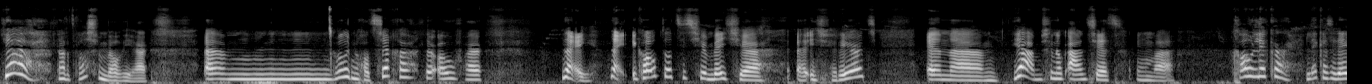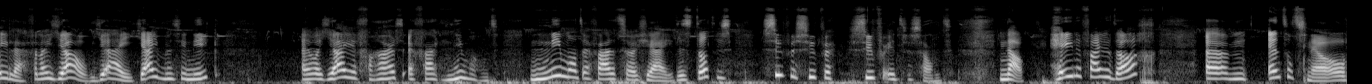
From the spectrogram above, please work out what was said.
ja, nou dat was hem wel weer. Um, wil ik nog wat zeggen erover? Nee, nee. Ik hoop dat dit je een beetje uh, inspireert. En uh, ja, misschien ook aanzet om uh, gewoon lekker, lekker te delen. Vanuit jou. Jij. Jij bent uniek. En wat jij ervaart, ervaart niemand. Niemand ervaart het zoals jij. Dus dat is super, super, super interessant. Nou, hele fijne dag. Um, en tot snel.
